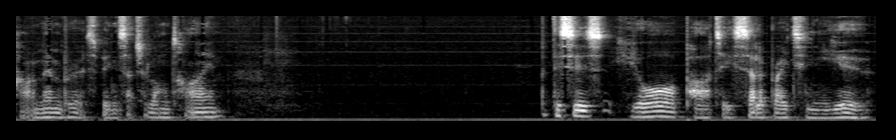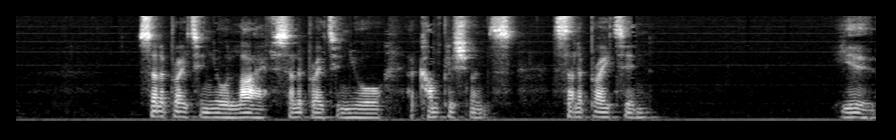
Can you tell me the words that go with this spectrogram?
can't remember, it's been such a long time. But this is your party celebrating you, celebrating your life, celebrating your accomplishments, celebrating you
